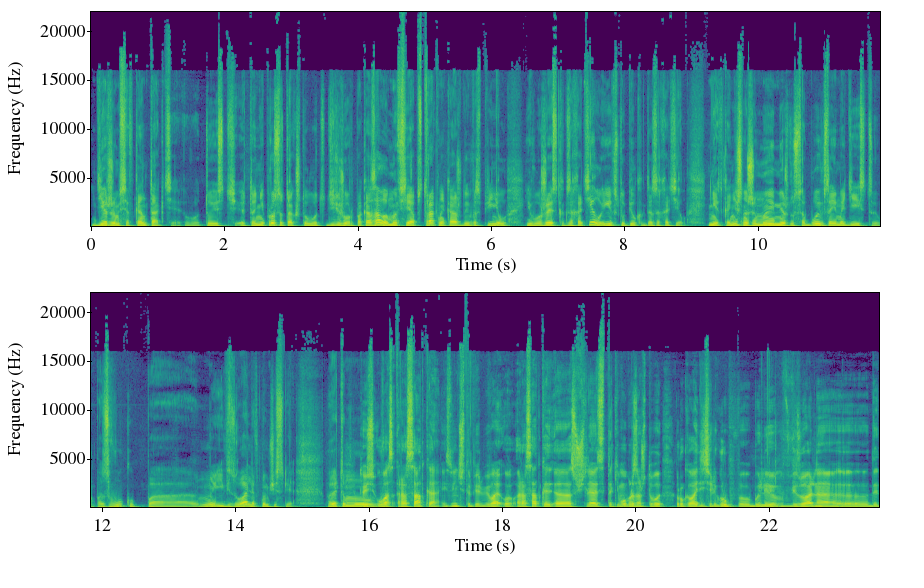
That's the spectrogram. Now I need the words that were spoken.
держимся в контакте. Вот. То есть это не просто так, что вот дирижер показал, а мы все абстрактно, каждый воспринял его жест как захотел и вступил, когда захотел. Нет, конечно же, мы между собой взаимодействуем по звуку, по, ну и визуально в том числе. Поэтому... То есть у вас рассадка, извините, что перебиваю, рассадка э, осуществляется таким образом, чтобы руководители групп э, были визуально э,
